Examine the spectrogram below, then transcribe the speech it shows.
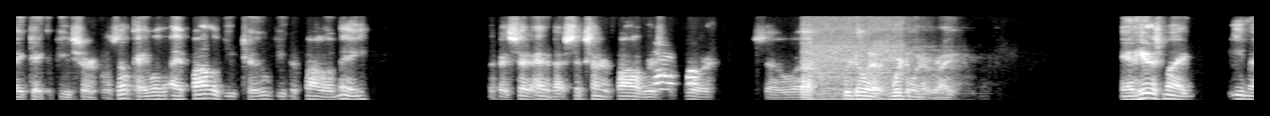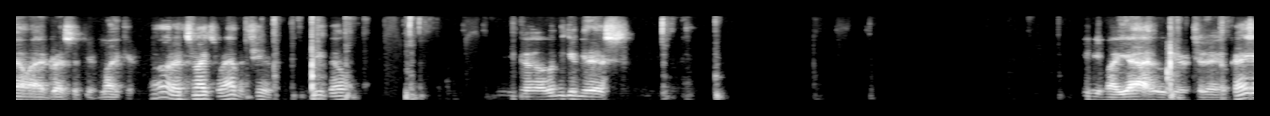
May take a few circles. Okay, well, I followed you too. If you could follow me. Like I said, I had about 600 followers before. So uh, we're doing it. We're doing it right. And here's my email address if you'd like it. Oh, that's nice rabbits here. Here you go. Here you go. Let me give you this. Give you my Yahoo here today, okay?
